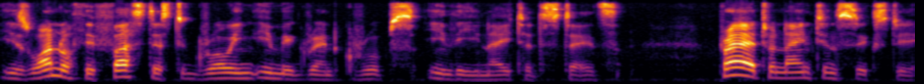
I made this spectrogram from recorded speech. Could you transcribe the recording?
is one of the fastest growing immigrant groups in the United States. Prior to 1960,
